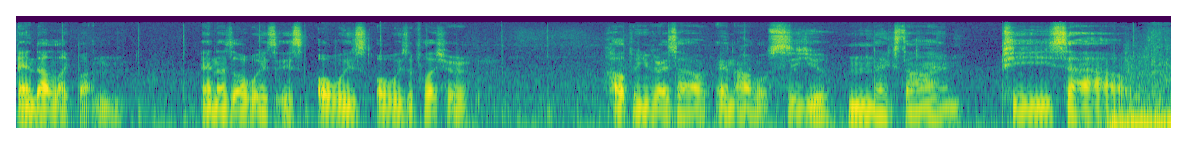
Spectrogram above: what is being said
and that like button. And as always, it's always, always a pleasure helping you guys out and I will see you next time. Peace out.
